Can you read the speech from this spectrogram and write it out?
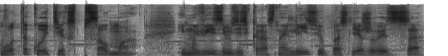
Вот такой текст псалма. И мы видим здесь красной литью прослеживается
